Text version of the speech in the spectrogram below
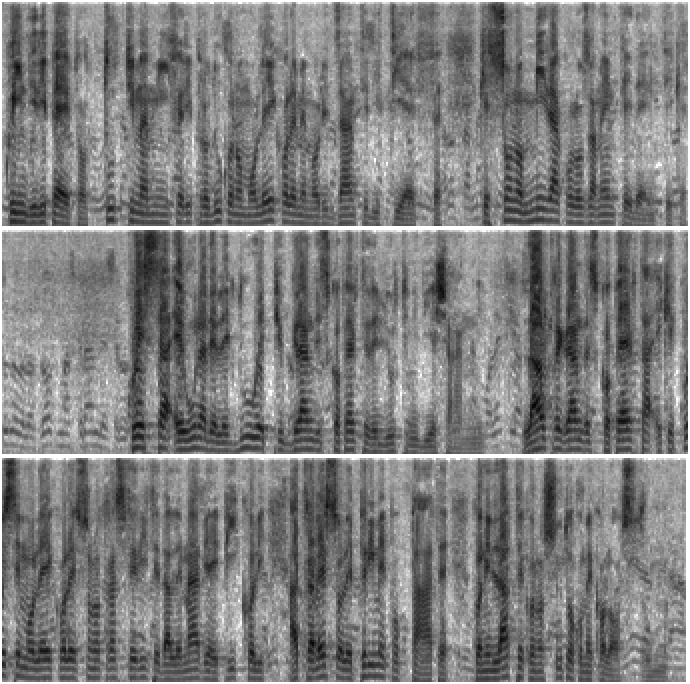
Quindi, ripeto, tutti i mammiferi producono molecole memorizzanti di TF, che sono miracolosamente identiche. Questa è una delle due più grandi scoperte degli ultimi dieci anni. L'altra grande scoperta è che queste molecole sono trasferite dalle madri ai piccoli attraverso le prime poppate, con il latte conosciuto come colostrum.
